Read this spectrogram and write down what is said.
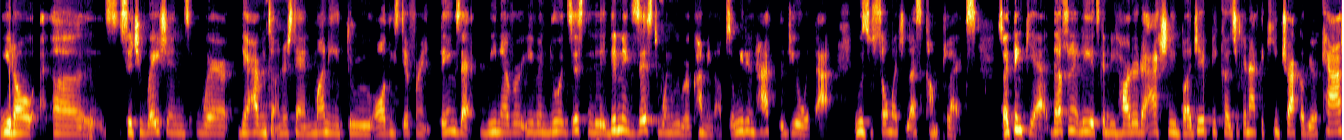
you know uh situations where they're having to understand money through all these different things that we never even knew existed they didn't exist when we were coming up. So we didn't have to deal with that. It was so much less complex. So i think yeah definitely it's going to be harder to actually budget because you're going to have to keep track of your cash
